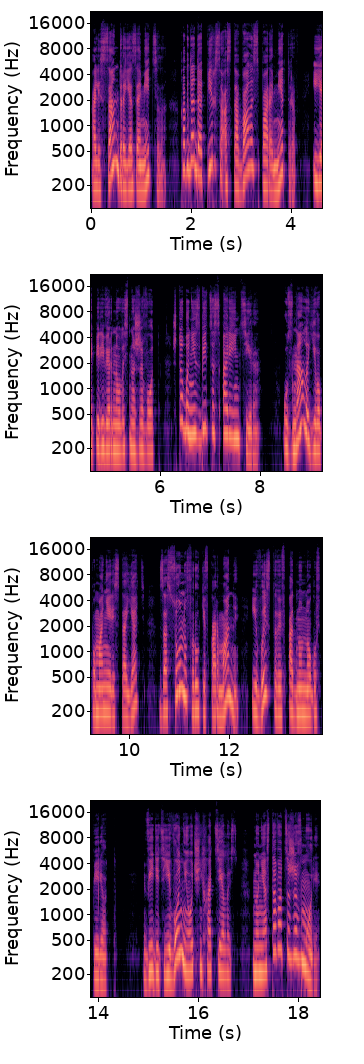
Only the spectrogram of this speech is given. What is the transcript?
Александра я заметила, когда до пирса оставалось пара метров, и я перевернулась на живот, чтобы не сбиться с ориентира. Узнала его по манере стоять, засунув руки в карманы и выставив одну ногу вперед. Видеть его не очень хотелось, но не оставаться же в море,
